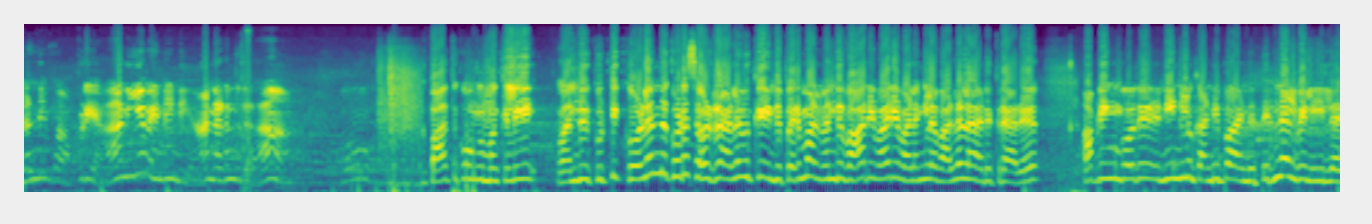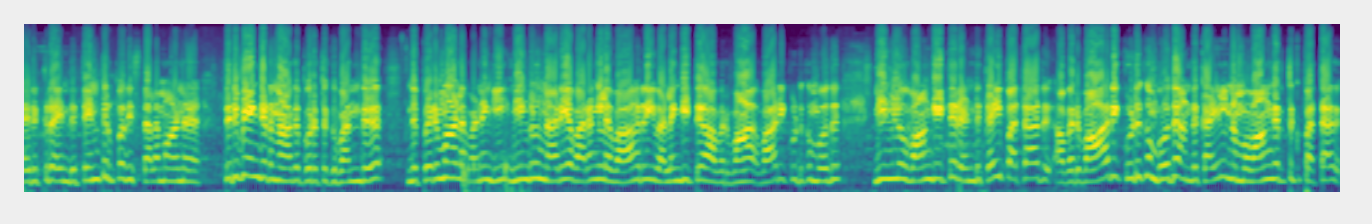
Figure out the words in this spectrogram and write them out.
கண்டிப்பா. அப்படியா? நீயே வேண்டிண்டியா நடந்ததா? ஓ. பார்த்துக்கோங்க மக்களே வந்து குட்டி குழந்தை கூட சொல்கிற அளவுக்கு இந்த பெருமாள் வந்து வாரி வாரி வளங்கள வள்ளலாக இருக்கிறாரு அப்படிங்கும்போது நீங்களும் கண்டிப்பாக இந்த திருநெல்வேலியில் இருக்கிற இந்த தென் திருப்பதி ஸ்தலமான திருவேங்கடநாதபுரத்துக்கு வந்து இந்த பெருமாளை வணங்கி நீங்களும் நிறைய வரங்களை வாரி வழங்கிட்டு அவர் வா வாரி கொடுக்கும்போது நீங்களும் வாங்கிட்டு ரெண்டு கை பத்தாது. அவர் வாரி கொடுக்கும்போது அந்த கையில் நம்ம வாங்குறதுக்கு பத்தாது.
